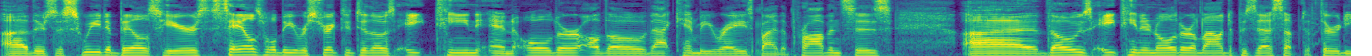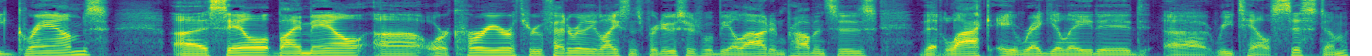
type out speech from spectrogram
uh, there's a suite of bills here. Sales will be restricted to those 18 and older, although that can be raised by the provinces. Uh, those 18 and older are allowed to possess up to 30 grams. Uh, sale by mail uh, or courier through federally licensed producers will be allowed in provinces that lack a regulated uh, retail system,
